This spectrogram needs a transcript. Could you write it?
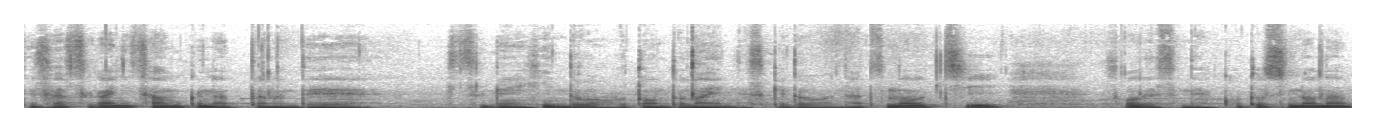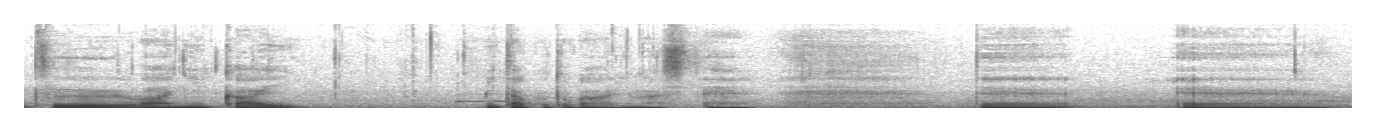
でさすがに寒くなったので、出現頻度はほとんどないんですけど夏のうちそうですね今年の夏は2回見たことがありまして。で、えー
